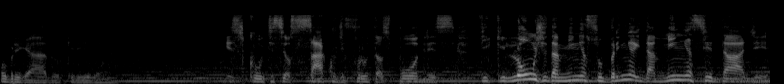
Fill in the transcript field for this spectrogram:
Obrigado, querida. Escute seu saco de frutas podres. Fique longe da minha sobrinha e da minha cidade.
